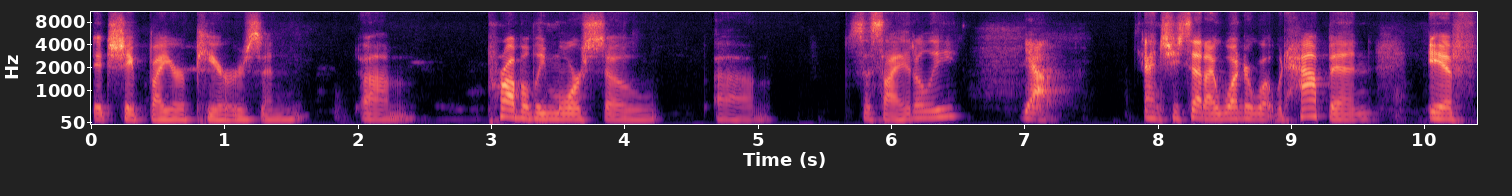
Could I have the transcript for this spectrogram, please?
it's shaped by your peers and um, probably more so um, societally. Yeah. And she said, I wonder what would happen if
